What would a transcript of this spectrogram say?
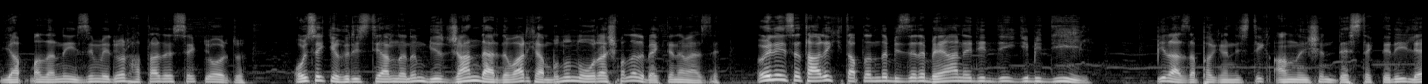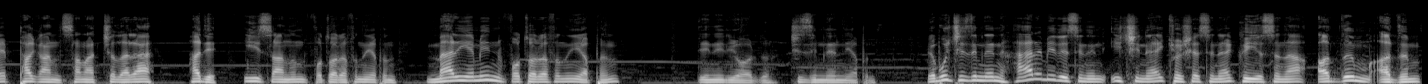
yapmalarına izin veriyor hatta destekliyordu. Oysa ki Hristiyanların bir can derdi varken bununla uğraşmaları beklenemezdi. Öyleyse tarih kitaplarında bizlere beyan edildiği gibi değil. Biraz da paganistik anlayışın destekleriyle pagan sanatçılara hadi İsa'nın fotoğrafını yapın, Meryem'in fotoğrafını yapın deniliyordu. Çizimlerini yapın. Ve bu çizimlerin her birisinin içine, köşesine, kıyısına adım adım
